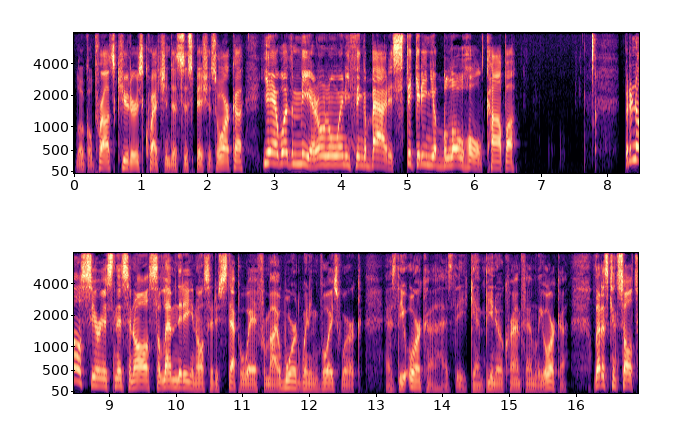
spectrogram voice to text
Local prosecutors questioned a suspicious orca. Yeah, it wasn't me. I don't know anything about it. Stick it in your blowhole, copper. But in all seriousness and all solemnity, and also to step away from my award winning voice work as the Orca, as the Gambino crime family Orca, let us consult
